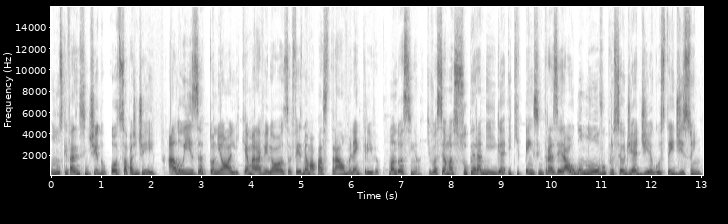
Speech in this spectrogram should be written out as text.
uns que fazem sentido, outros só pra gente rir. A Luísa Tonioli, que é maravilhosa, fez meu mapa astral, mulher incrível, mandou assim, ó, que você é uma super amiga e que pensa em trazer algo novo pro seu dia a dia. Gostei disso, hein?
